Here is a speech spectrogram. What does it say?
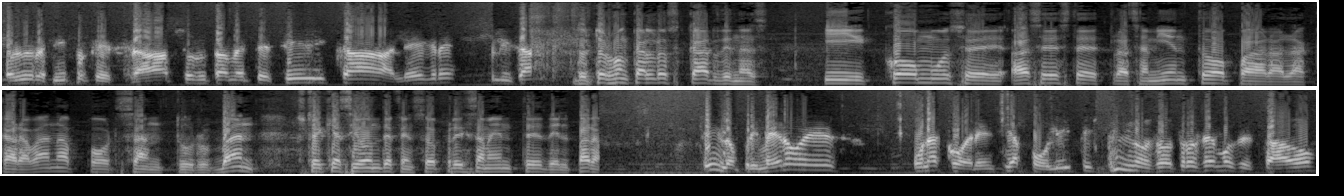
Por eso repito que será absolutamente cívica, alegre. Doctor Juan Carlos Cárdenas, ¿Y cómo se hace este desplazamiento para la caravana por Santurbán? Usted que ha sido un defensor precisamente del páramo. Sí, lo primero es una coherencia política. Nosotros hemos estado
